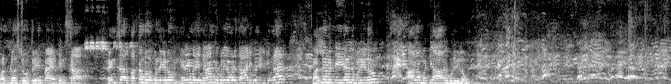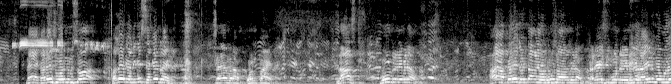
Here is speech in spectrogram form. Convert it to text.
one two, two three win star. Winstar பத்தொன்பது புள்ளிகளும் நிறைமதி நான்கு புள்ளிகளும் எடுத்து ஆடிக்கொண்டிருக்கிறார் பல்லவட்டி ஏழு புள்ளிகளும் ஆலம்பட்டி ஆறு புள்ளிகளும் கடைசி ஒரு நிமிஷம். பல்லவட்டி அன்னைக்கு செகண்ட் ரைடு சேமரம் ஒன் பாயிண்ட் லாஸ்ட் மூன்று நிமிடம். அப்பவே சொல்லிட்டாங்க ஒரு நிமிஷம் நிமிடம். கடைசி மூன்று நீங்க நிமிடம் ரைடு போகும்போது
